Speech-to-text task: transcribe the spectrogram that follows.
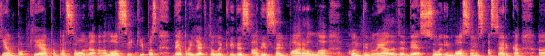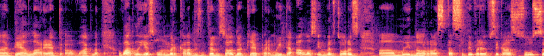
tiempo que proporciona a los equipos de proyecto liquidez adicional para la continuidad de su inversiones acerca de la red Waggle. Es un mercado descentralizado que permite a los inversores uh, minoristas diversificar sus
